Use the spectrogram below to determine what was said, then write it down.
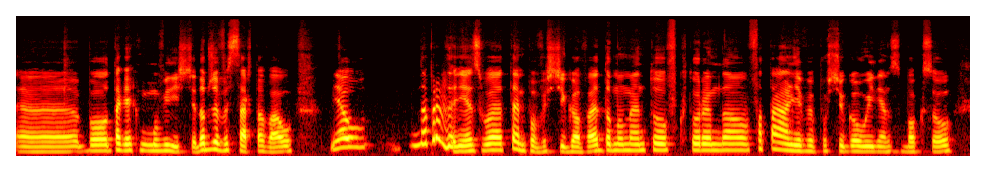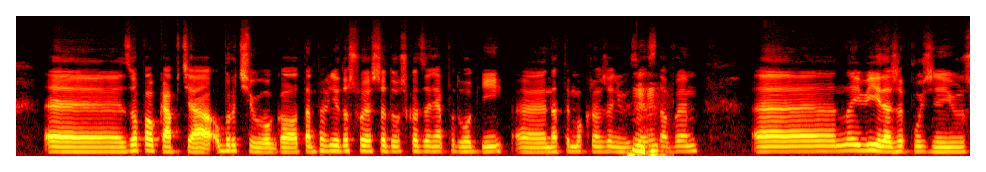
e, bo tak jak mówiliście, dobrze wystartował, miał naprawdę niezłe tempo wyścigowe do momentu, w którym no, fatalnie wypuścił go Williams z boksu, e, złapał kapcia, obróciło go, tam pewnie doszło jeszcze do uszkodzenia podłogi na tym okrążeniu Mhm. zjazdowym. No i widać, że później już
